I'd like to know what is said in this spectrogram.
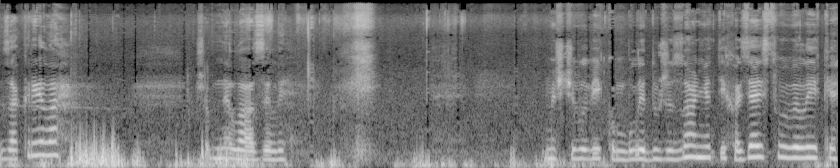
закрила, щоб не лазили. Ми з чоловіком були дуже зайняті, хазяйство велике,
